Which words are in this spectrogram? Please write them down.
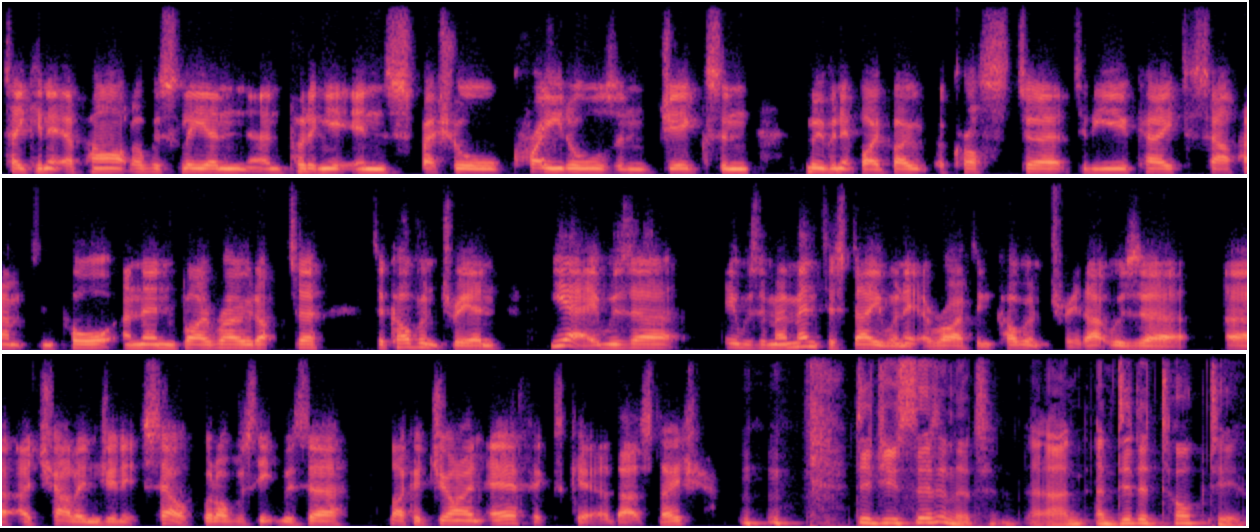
taking it apart, obviously, and and putting it in special cradles and jigs, and moving it by boat across to, to the UK to Southampton port, and then by road up to to Coventry. And yeah, it was a it was a momentous day when it arrived in Coventry. That was a a, a challenge in itself, but obviously it was a like a giant airfix kit at that stage. did you sit in it, and and did it talk to you?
